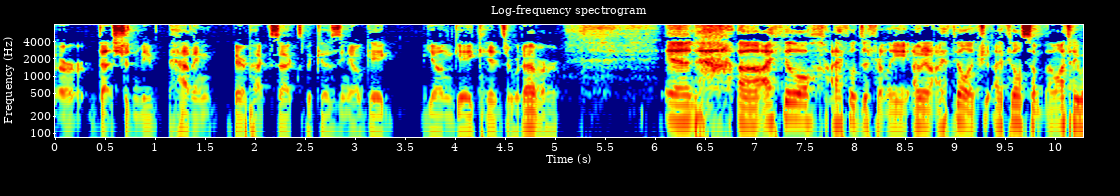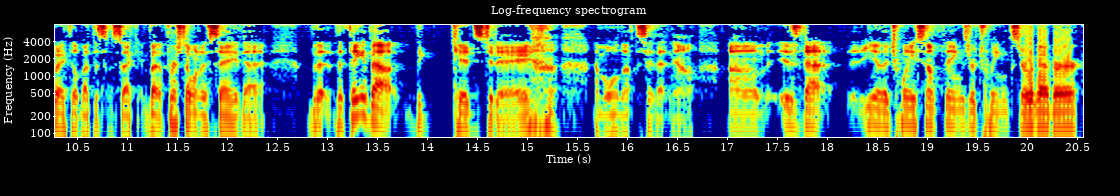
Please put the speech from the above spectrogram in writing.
or that shouldn't be having bareback sex because you know gay young gay kids or whatever. And uh, I feel I feel differently. I mean, I feel I feel some. I'll tell you what I feel about this in a second. But first, I want to say that the the thing about the kids today, I'm old enough to say that now, um, is that you know the twenty somethings or twinks or whatever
